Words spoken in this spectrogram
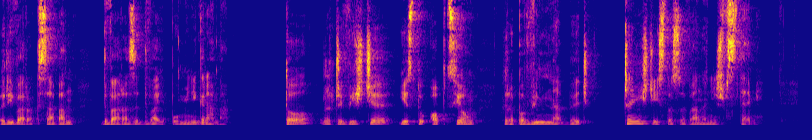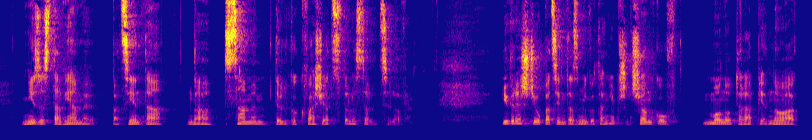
Rivaroxaban 2 razy 2,5 mg. To rzeczywiście jest tu opcją, która powinna być częściej stosowana niż w STEMI. Nie zostawiamy pacjenta na samym tylko kwasie acetylsalicylowym. I wreszcie u pacjenta z migotaniem przedsionków monoterapia NOAC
